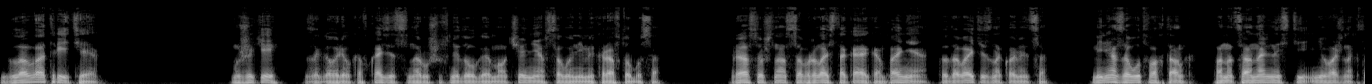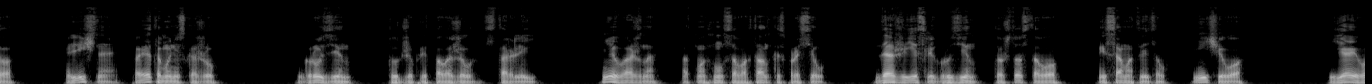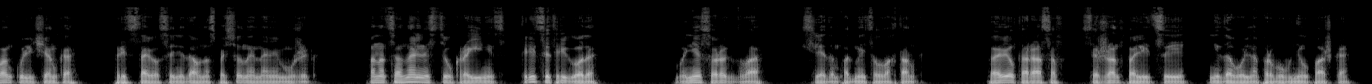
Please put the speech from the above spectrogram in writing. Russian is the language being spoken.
Глава третья. «Мужики», — заговорил кавказец, нарушив недолгое молчание в салоне микроавтобуса, — «раз уж нас собралась такая компания, то давайте знакомиться. Меня зовут Вахтанг, по национальности неважно кто. Личное, поэтому не скажу». «Грузин», — тут же предположил Старлей. «Неважно», — отмахнулся Вахтанг и спросил. «Даже если грузин, то что с того?» И сам ответил. «Ничего». «Я Иван Куличенко», представился недавно спасенный нами мужик. По национальности украинец, 33 года. Мне 42, следом подметил Вахтанг. Павел Тарасов, сержант полиции, недовольно пробубнил Пашка.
